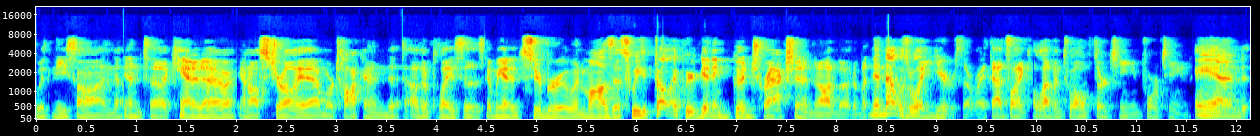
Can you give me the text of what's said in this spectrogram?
with Nissan into Canada and Australia, and we're talking to other places. Then we added Subaru and Mazda. So we felt like we were getting good traction in automotive. But then that was really years though, right? That's like 11, 12, 13, 14. And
